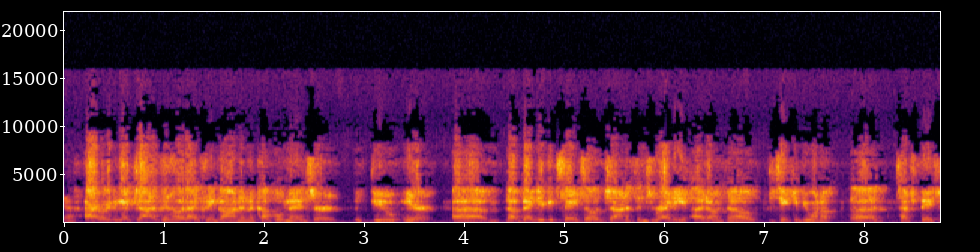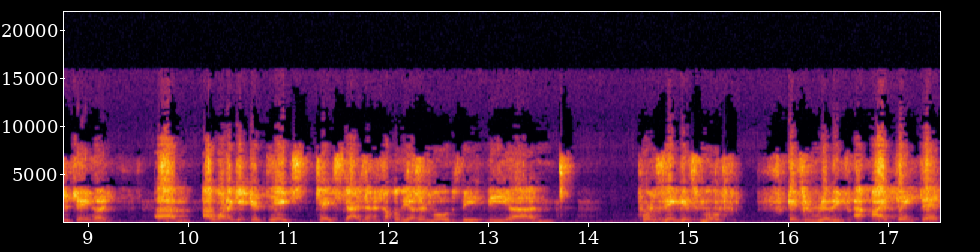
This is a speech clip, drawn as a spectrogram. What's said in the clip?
All right, we're going to get Jonathan Hood, I think, on in a couple of minutes or a few here. Um, no, Ben, you can stay until Jonathan's ready. I don't know, Pratik, if you want to uh, touch base with Jay Hood. Um, I want to get your takes, takes, guys, on a couple of the other moves. The the um, Porzingis move is really. I, I think that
